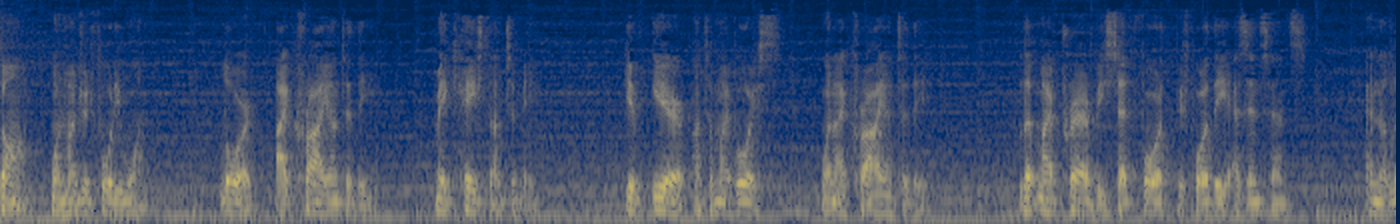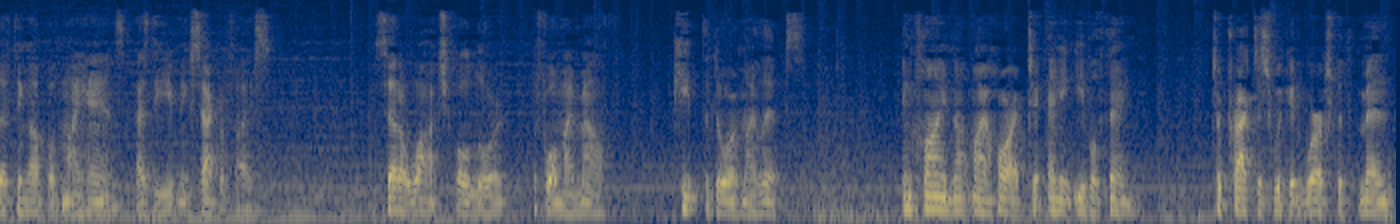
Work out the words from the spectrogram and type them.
Psalm 141 Lord, I cry unto thee. Make haste unto me. Give ear unto my voice when I cry unto thee. Let my prayer be set forth before thee as incense, and the lifting up of my hands as the evening sacrifice. Set a watch, O Lord, before my mouth. Keep the door of my lips. Incline not my heart to any evil thing, to practice wicked works with men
